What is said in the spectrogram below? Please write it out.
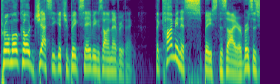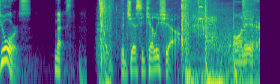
promo code Jesse, get your big savings on everything. The communist space desire versus yours. Next. The Jesse Kelly Show. On air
